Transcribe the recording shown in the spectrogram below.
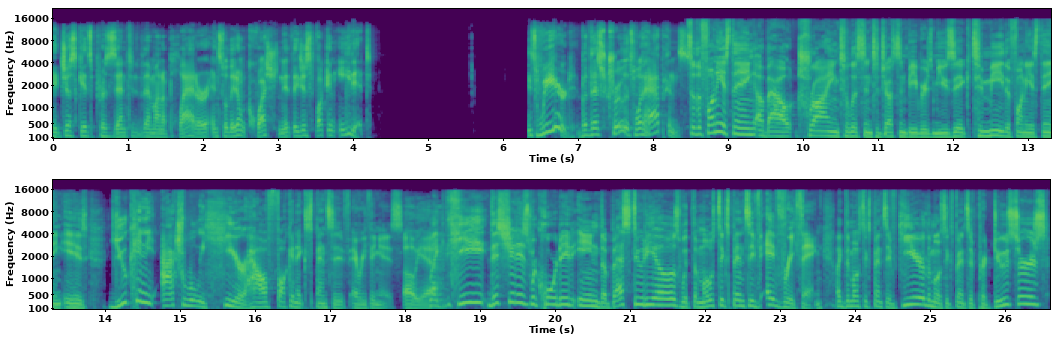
It just gets presented to them on a platter. And so they don't question it, they just fucking eat it. It's weird, but that's true. It's what happens. So the funniest thing about trying to listen to Justin Bieber's music, to me, the funniest thing is you can actually hear how fucking expensive everything is. Oh, yeah. Like he, this shit is recorded in the best studios with the most expensive everything, like the most expensive gear, the most expensive producers,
